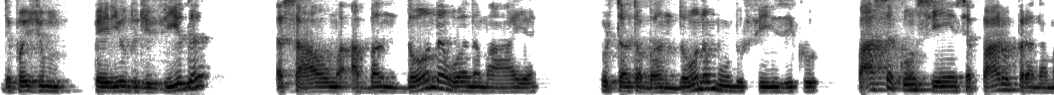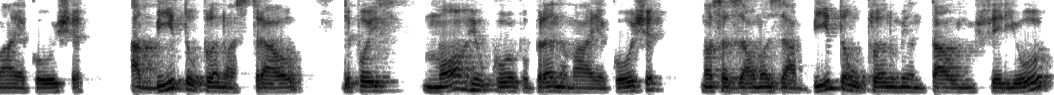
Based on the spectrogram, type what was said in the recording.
Depois de um período de vida, essa alma abandona o annamaya, portanto abandona o mundo físico passa consciência para o pranamaya kosha, habita o plano astral, depois morre o corpo pranamaya kosha, nossas almas habitam o plano mental inferior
